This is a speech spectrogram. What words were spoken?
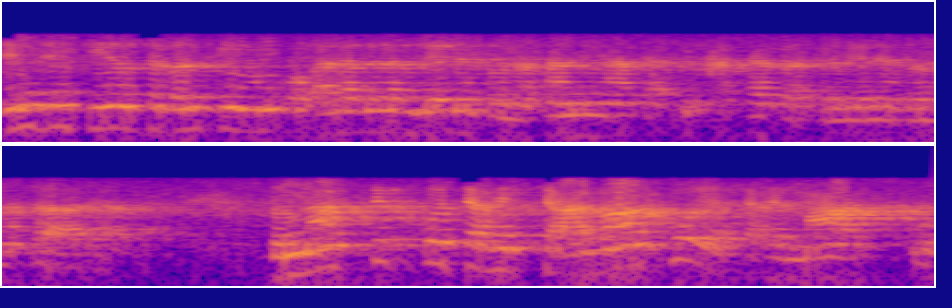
जिन जिन चीज़ों से बनती है, उनको अलग अलग लेने तो नशा नहीं आता, इकट्ठा करके लेने तो नशा आ जाता तो नास्तिक को चाहे चारवाक हो या चाहे मार्क्स हो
